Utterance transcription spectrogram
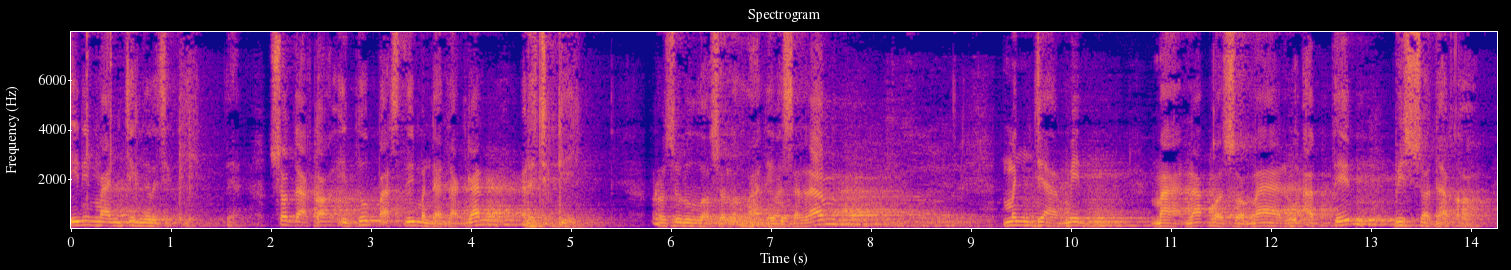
Ini mancing rezeki Sodakoh itu pasti mendatangkan rezeki. Rasulullah Wasallam menjamin mana kosomalu abdin bisodakoh.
